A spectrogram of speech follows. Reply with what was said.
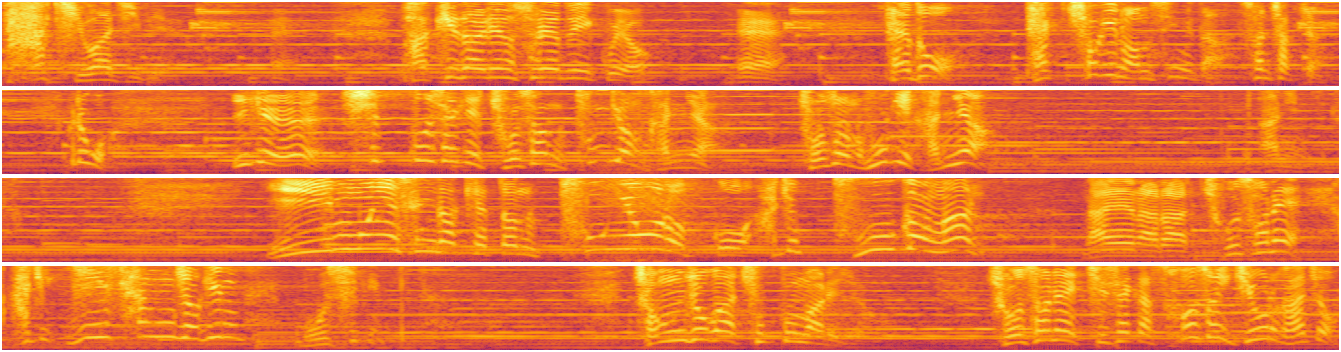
다 기와집이에요. 예. 바퀴 달린 수레도 있고요. 예. 배도 100척이 넘습니다. 선착장. 그리고 이게 19세기 조선 풍경 같냐? 조선 후기 같냐? 아닙니다. 이인문이 생각했던 풍요롭고 아주 부강한 나의 나라 조선의 아주 이상적인 모습입니다. 정조가 죽고 말이죠. 조선의 기세가 서서히 기울어 가죠.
